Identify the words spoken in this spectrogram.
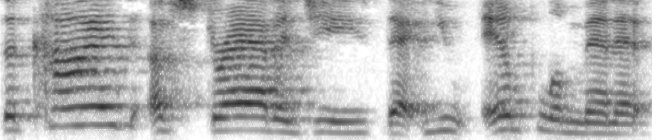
the kinds of strategies that you implemented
